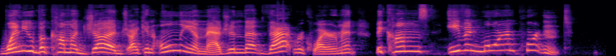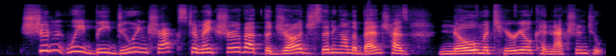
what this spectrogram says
When you become a judge, I can only imagine that that requirement becomes even more important. Shouldn't we be doing checks to make sure that the judge sitting on the bench has no material connection to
